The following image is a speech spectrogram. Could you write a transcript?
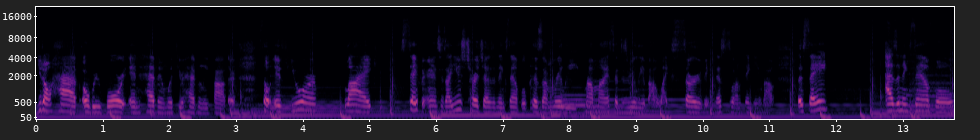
You don't have a reward in heaven with your heavenly Father. So, if you're like, say for instance, I use church as an example because I'm really, my mindset is really about like serving. This is what I'm thinking about. But say, as an example,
